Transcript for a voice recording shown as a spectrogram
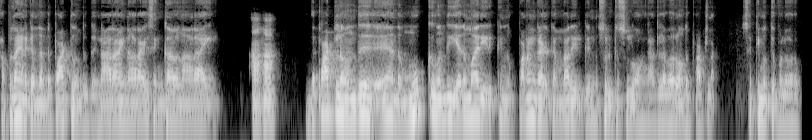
அப்பதான் எனக்கு அந்த அந்த பாட்டு வந்தது. நாராய் நாராய் செங்கால் நாராய். ஆஹா. இந்த பாட்டுல வந்து அந்த மூக்கு வந்து எது மாதிரி இருக்குன்னு பனங்கழுக்க மாதிரி இருக்குன்னு சொல்லிட்டு சொல்லுவாங்க. அதுல வரும் அந்த பாட்டுல. சத்திமுத்து போல வரும்.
